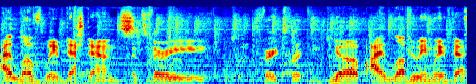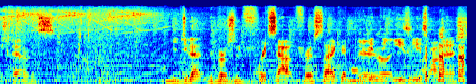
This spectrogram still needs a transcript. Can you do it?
I love wave dash downs. It's very, it's very tricky. Yup, I love doing wave dash downs. You do that, the person freaks out for a second, you Yeah, get you're the like- easiest punish.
